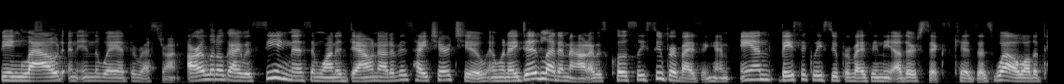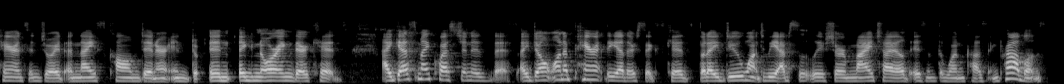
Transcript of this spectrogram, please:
being loud and in the way at the restaurant. Our little guy was seeing this and wanted down out of his high chair too. And when I did let him out, I was closely supervising him and basically supervising the other six kids as well, while the parents enjoyed a nice, calm dinner in, in ignoring their kids. I guess my question is this I don't want to parent the other six kids, but I do want to be absolutely sure my child isn't the one causing problems.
